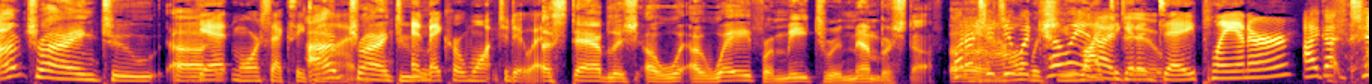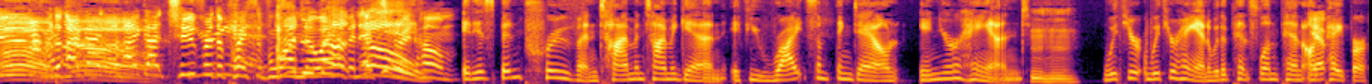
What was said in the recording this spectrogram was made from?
I'm trying to uh, Get more sexy time. I'm trying to- and make her want to do it. establish a, w- a way for me to remember stuff. Why don't you do How what would Kellie you and like I to get a day planner? I got two. Oh, for the, I got. I got two for the price of one. do No, I have an extra at home. It has been proven time and time again. If you write something down in your hand Mm-hmm. with your with your hand with a pencil and pen on Yep. paper,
